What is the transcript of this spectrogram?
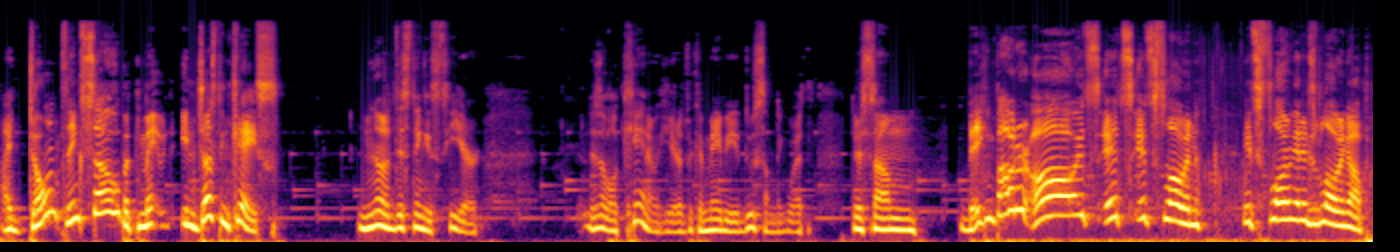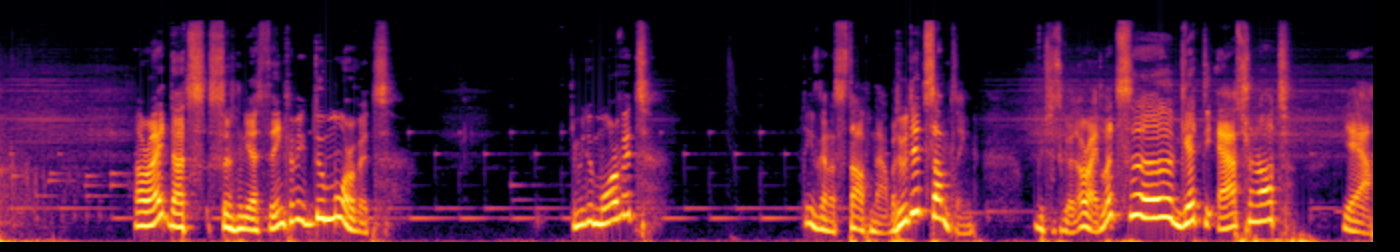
I don't think so, but in just in case. You No, this thing is here. There's a volcano here that we can maybe do something with. There's some baking powder. Oh, it's it's it's flowing. It's flowing and it's blowing up. All right, that's certainly a thing. Can we do more of it? Can we do more of it? I think it's gonna stop now, but we did something, which is good. All right, let's uh, get the astronaut. Yeah,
